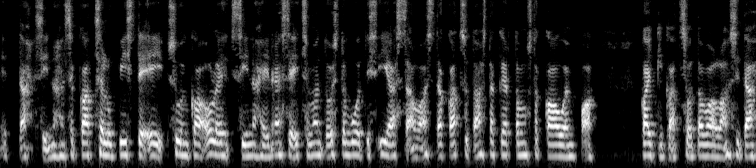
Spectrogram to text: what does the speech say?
että siinähän se katselupiste ei suinkaan ole siinä heidän 17-vuotis-iässä, vaan sitä katsotaan sitä kertomusta kauempaa kaikki katsoo tavallaan sitä,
